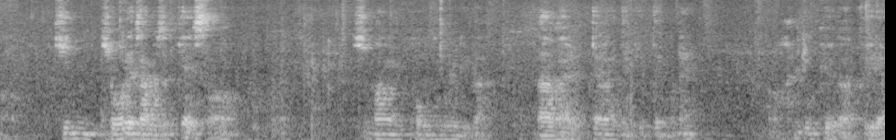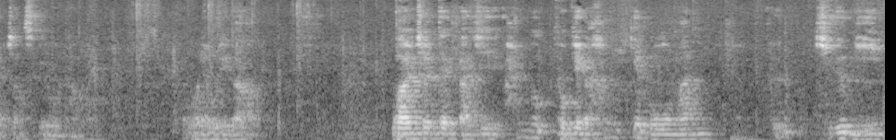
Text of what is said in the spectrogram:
어, 긴 겨울의 잠에서 깨서 희망의 복음을 우리가 나아갈 때가 됐기 때문에 어, 한국교회가 그 일에 앞장서기를 원하고 이번에 우리가 부활절 때까지 한국 교계가 함께 모험한 그 기금이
